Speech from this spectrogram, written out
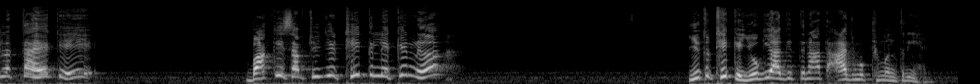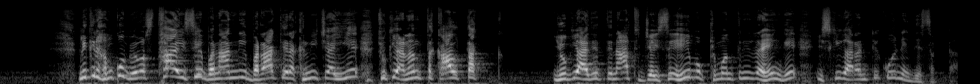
मुझे लगता है कि बाकी सब चीज़ें ठीक, लेकिन ये तो ठीक है, योगी आदित्यनाथ आज मुख्यमंत्री हैं। लेकिन हमको व्यवस्था ऐसे बनानी, बना के रखनी चाहिए, क्योंकि अनंत काल तक योगी आदित्यनाथ जैसे ही मुख्यमंत्री रहेंगे, इसकी गारंटी कोई नहीं दे सकता।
